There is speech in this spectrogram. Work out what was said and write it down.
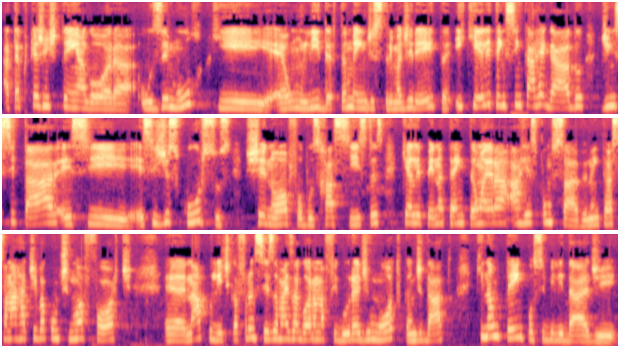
até porque a gente tem agora o Zemmour, que é um líder também de extrema direita e que ele tem se encarregado de incitar esse, esses discursos xenófobos, racistas, que a Le Pen até então era a responsável. Né? Então essa narrativa continua forte é, na política francesa, mas agora na figura de um outro candidato que não tem possibilidade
